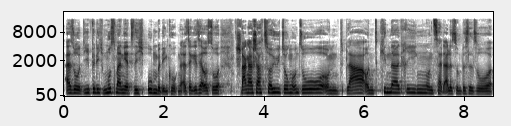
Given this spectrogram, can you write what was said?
Also die finde ich muss man jetzt nicht unbedingt gucken. Also da geht ja auch so Schwangerschaftsverhütung und so und bla und Kinder kriegen und es ist halt alles so ein bisschen so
